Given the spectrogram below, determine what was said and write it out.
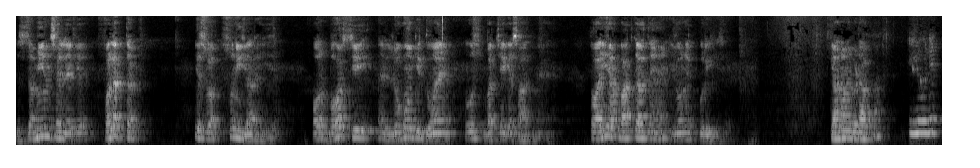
ज़मीन से लेके फलक तक इस वक्त सुनी जा रही है। और बहुत सी लोगों की दुआएँ उस बच्चे के साथ में हैं। तो आइए हम बात करते हैं यूनित पुरी जी से। क्या नाम है बेटा आपका? यूनित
